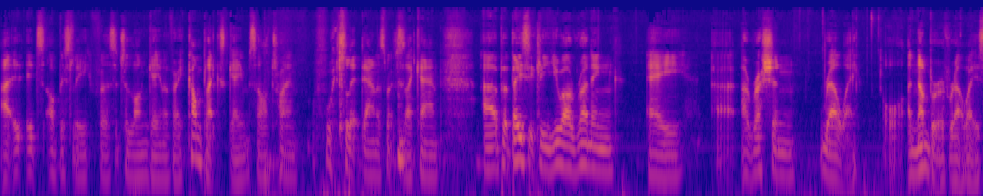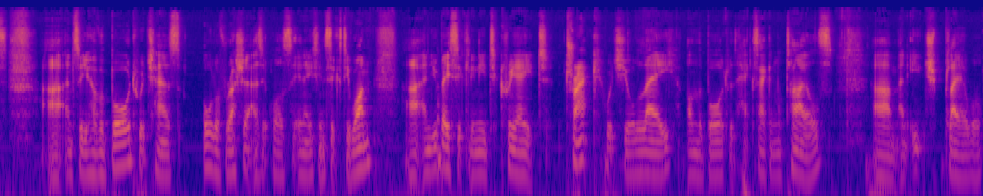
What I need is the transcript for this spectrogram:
uh, it, it's obviously for such a long game a very complex game. So I'll try and whittle it down as much as I can. Uh, but basically, you are running a uh, a Russian railway or a number of railways, uh, and so you have a board which has all of Russia as it was in 1861, uh, and you basically need to create track which you'll lay on the board with hexagonal tiles, um, and each player will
